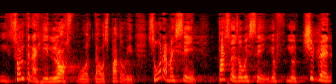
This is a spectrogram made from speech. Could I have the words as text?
he- something that he lost was that was part of it. So what am I saying? Pastor is always saying your, your children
